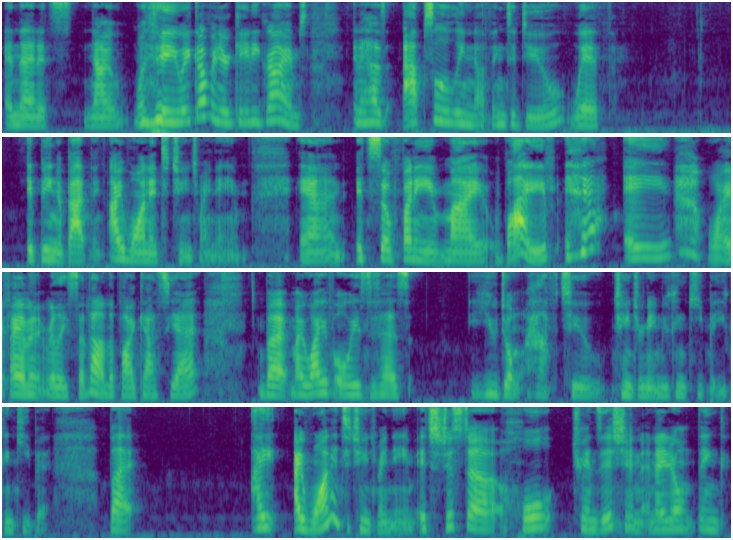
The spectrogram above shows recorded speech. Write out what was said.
and then it's now one day you wake up and you're Katie Grimes. And it has absolutely nothing to do with it being a bad thing. I wanted to change my name. And it's so funny. My wife, a wife, I haven't really said that on the podcast yet, but my wife always says, you don't have to change your name. You can keep it. You can keep it. But I I wanted to change my name. It's just a whole transition and I don't think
